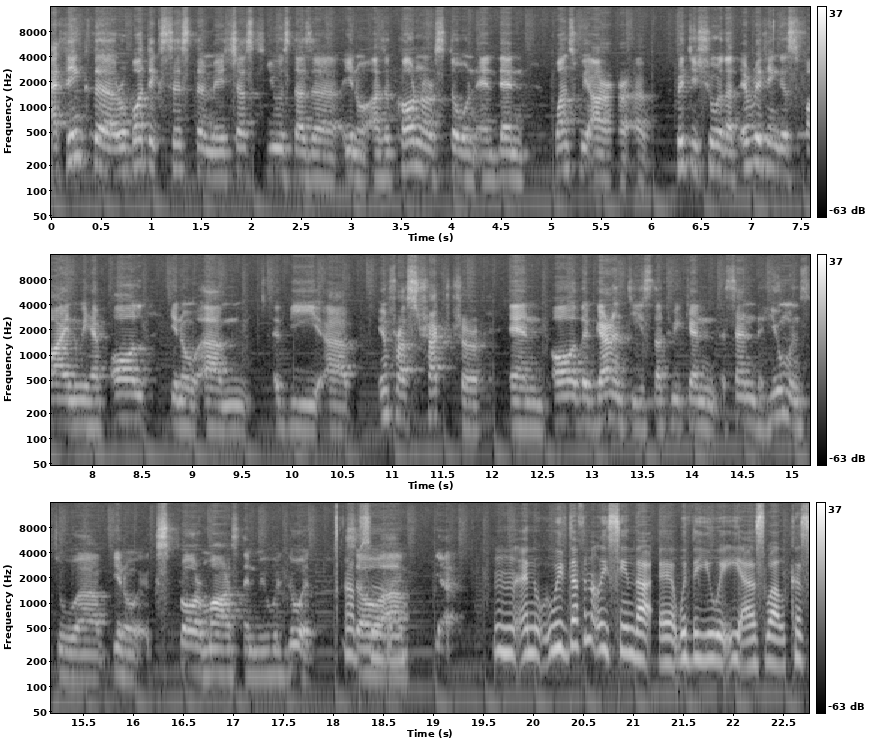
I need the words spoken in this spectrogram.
I think the robotic system is just used as a you know as a cornerstone, and then once we are uh, pretty sure that everything is fine, we have all you know um, the uh, infrastructure and all the guarantees that we can send humans to uh, you know explore Mars, then we will do it. So Absolutely. um, yeah. Mm, and we've definitely seen that uh, with the UAE as well, because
